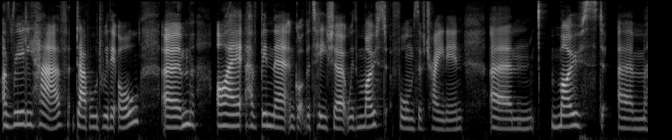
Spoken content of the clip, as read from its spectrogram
I really have dabbled with it all. Um, I have been there and got the t shirt with most forms of training, um, most um,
